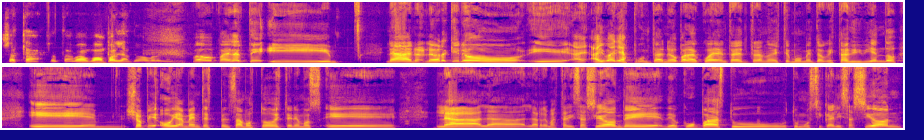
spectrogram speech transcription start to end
ya está, ya está. Vamos, vamos para adelante, vamos para adelante. Vamos para adelante y. Nada, la verdad que no. Eh, hay, varias puntas, ¿no? Para cuál entrar entrando en este momento que estás viviendo. Eh, yo, obviamente, pensamos todos, tenemos eh, la, remasterización de, de Ocupas, tu, musicalización.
